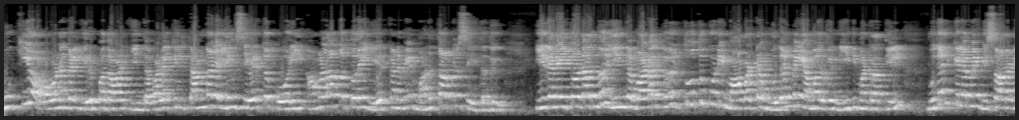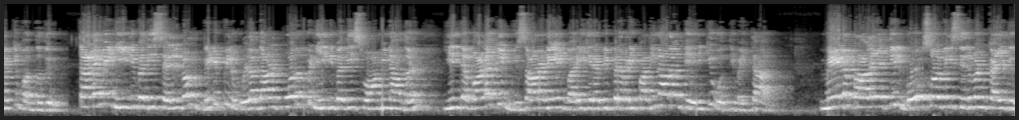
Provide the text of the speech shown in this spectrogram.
முக்கிய ஆவணங்கள் இருப்பதால் இந்த வழக்கில் தங்களையும் சேர்க்க கோரி அமலாக்கத்துறை ஏற்கனவே மனு தாக்கல் செய்தது. இதனைத் தொடர்ந்து இந்த வழக்கு தூத்துக்குடி மாவட்ட முதன்மை அமர்வு நீதிமன்றத்தில் புதன்கிழமை விசாரணைக்கு வந்தது. தலைமை நீதிபதி செல்வம் விடுப்பில் உள்ளதால் பொறுப்பு நீதிபதி சுவாமிநாதன் இந்த வழக்கின் விசாரணையை வருகிற பிப்ரவரி பதினாறாம் தேதிக்கு ஒத்திவைத்தார். மேலப்பாளையத்தில் போக்சோவில் சிறுவன் கைது.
